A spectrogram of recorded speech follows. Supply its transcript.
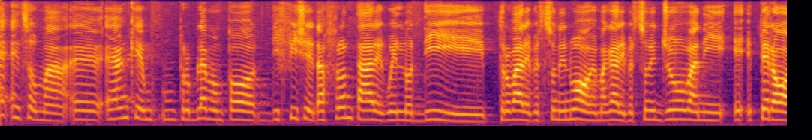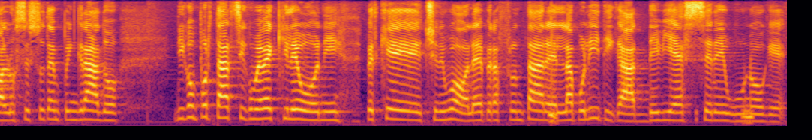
Eh, insomma, eh, è anche un, un, problema un po' difficile da affrontare quello di trovare persone nuove, magari persone giovani, e, però allo stesso tempo in grado di comportarsi come vecchi leoni, perché ce ne vuole, eh, per affrontare la politica devi essere uno che...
